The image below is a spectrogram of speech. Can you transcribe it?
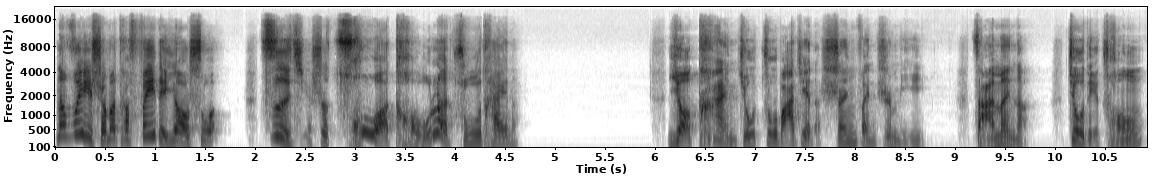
那为什么他非得要说自己是错投了猪胎呢？要探究猪八戒的身份之谜，咱们呢就得从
